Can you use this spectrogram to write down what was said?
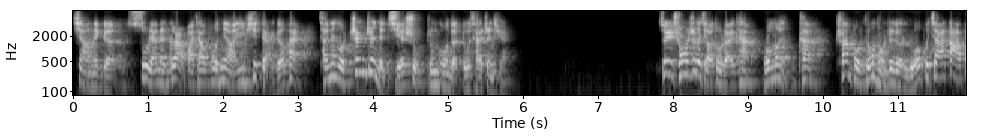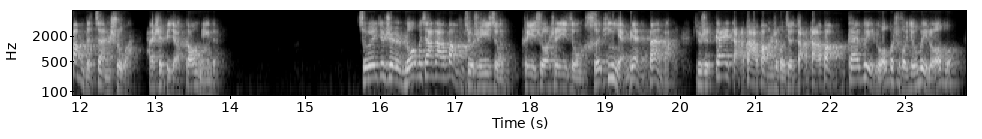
像那个苏联的戈尔巴乔夫那样一批改革派，才能够真正的结束中共的独裁政权。所以从这个角度来看，我们看川普总统这个萝卜加大棒的战术啊，还是比较高明的。所谓就是萝卜加大棒，就是一种可以说是一种和平演变的办法，就是该打大棒时候就打大棒，该喂萝卜时候就喂萝卜，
